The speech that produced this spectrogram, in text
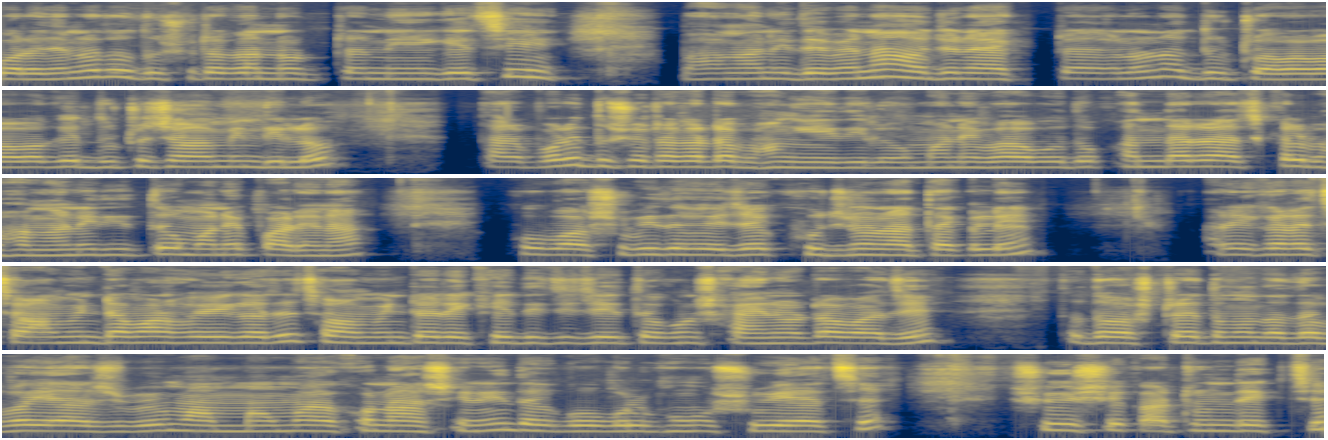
বলে, জানো তো, দুশো টাকার নোটটা নিয়ে গেছি, ভাঙানি দেবে না, ওই জন্য একটা হলো না, দুটো। আবার বাবাকে দুটো চাউমিন দিল, তারপরে দুশো টাকাটা ভাঙিয়ে দিল। মানে ভাবো, দোকানদাররা আজকাল ভাঙানি দিতেও মানে পারে না। খুব অসুবিধা হয়ে যায় খুচরো না থাকলে। আর এখানে চাউমিনটা আমার হয়ে গেছে। চাউমিনটা রেখে দিয়েছি, যেহেতু এখন সাড়ে নটা বাজে। তো দশটায় তোমার দাদাভাই আসবে। মাম্মামা এখন আসেনি। দেখো গোগল ঘুম, শুয়ে আছে। শুয়ে শুয়ে কার্টুন দেখছে।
